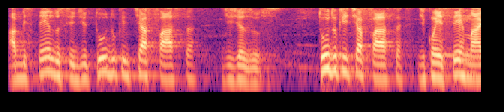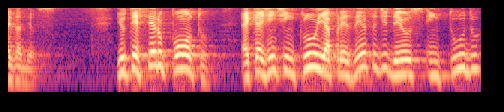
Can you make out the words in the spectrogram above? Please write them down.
abstendo-se de tudo que te afasta de Jesus, tudo que te afasta de conhecer mais a Deus. E o terceiro ponto é que a gente inclui a presença de Deus em tudo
